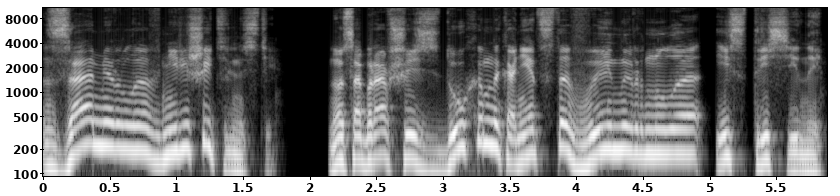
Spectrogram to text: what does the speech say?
замерла в нерешительности, но, собравшись с духом, наконец-то вынырнула из трясины.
